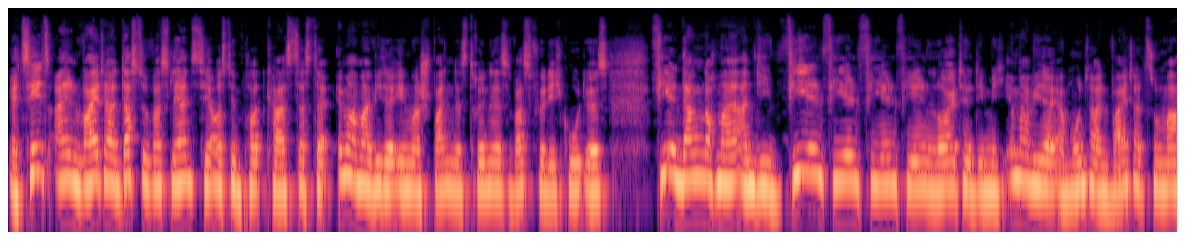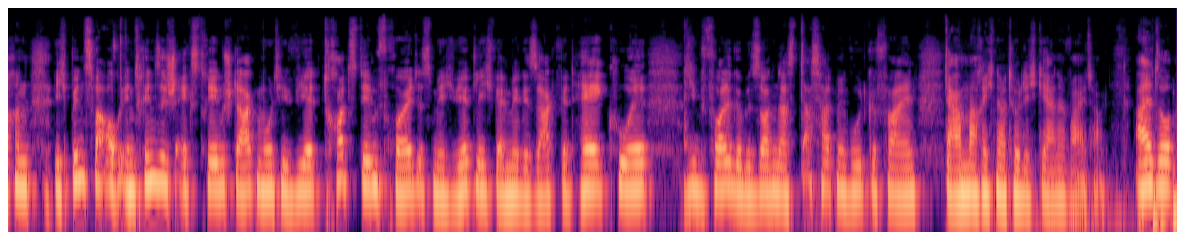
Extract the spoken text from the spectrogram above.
erzähl's allen weiter, dass du was lernst hier aus dem Podcast, dass da immer mal wieder irgendwas Spannendes drin ist, was für dich gut ist. Vielen Dank nochmal an die vielen, vielen, vielen, vielen Leute, die mich immer wieder ermuntern, weiterzumachen. Ich bin zwar auch intrinsisch extrem stark motiviert, trotzdem freut es mich wirklich, wenn mir gesagt wird, hey, cool, die Folge besonders, das hat mir gut gefallen. Da mache ich natürlich gerne weiter. Also,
